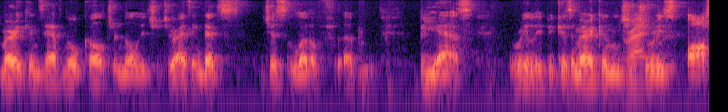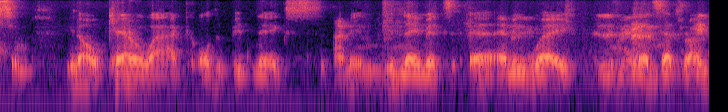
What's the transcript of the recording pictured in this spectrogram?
Americans have no culture, no literature." I think that's just a lot of um, BS, really, because American literature Right. is awesome. You know, Kerouac, all the beatniks. I mean, you name it, uh, Hemingway, etc.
